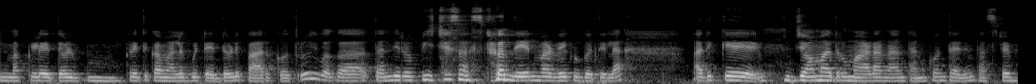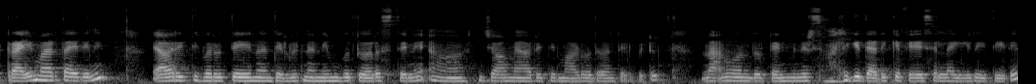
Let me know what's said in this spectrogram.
ಇನ್ನು ಮಕ್ಕಳು ಎದ್ದೊಳು ಕೃತಿಕಾ ಮಲಗಿಬಿಟ್ಟು ಎದ್ದೊಳಿ ಪಾರ್ಕ್ ಹೋದ್ರು. ಇವಾಗ ತಂದಿರೋ ಪೀಚಸ್ ಅಷ್ಟೊಂದು ಏನು ಮಾಡಬೇಕು ಗೊತ್ತಿಲ್ಲ. ಅದಕ್ಕೆ ಜಾಮ್ ಆದರೂ ಮಾಡೋಣ ಅಂತ ಅನ್ಕೊತಾ ಇದ್ದೀನಿ. ಫಸ್ಟ್ ಟೈಮ್ ಟ್ರೈ ಮಾಡ್ತಾ ಇದ್ದೀನಿ. ಯಾವ ರೀತಿ ಬರುತ್ತೆ, ಏನು ಅಂತ ಹೇಳ್ಬಿಟ್ಟು ನಾನು ನಿಮಗೂ ತೋರಿಸ್ತೀನಿ. ಜಾಮ್ ಯಾವ ರೀತಿ ಮಾಡೋದು ಅಂತ ಹೇಳ್ಬಿಟ್ಟು ನಾನು ಒಂದು ಟೆನ್ ಮಿನಿಟ್ಸ್ ಮಲಗಿದ್ದೆ. ಅದಕ್ಕೆ ಫೇಸ್ ಎಲ್ಲ ಈ ರೀತಿ ಇದೆ.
